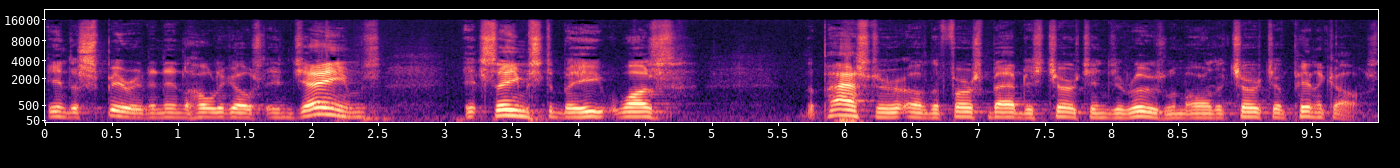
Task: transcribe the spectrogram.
in the Spirit and in the Holy Ghost. And James, it seems to be, was the pastor of the First Baptist Church in Jerusalem or the Church of Pentecost.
